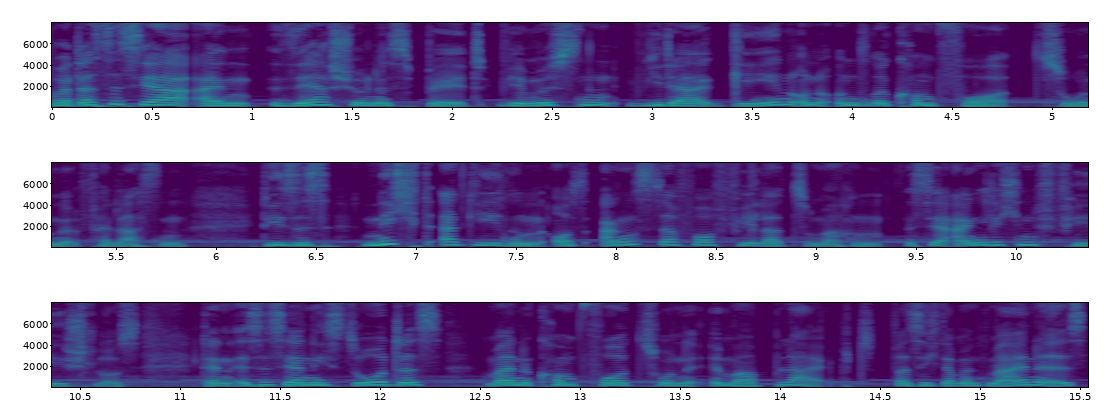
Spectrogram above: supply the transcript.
Aber das ist ja ein sehr schönes Bild. Wir müssen wieder gehen und unsere Komfortzone verlassen. Dieses Nicht-Agieren aus Angst davor, Fehler zu machen, ist ja eigentlich ein Fehlschluss. Denn es ist ja nicht so, dass meine Komfortzone immer bleibt. Was ich damit meine ist,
